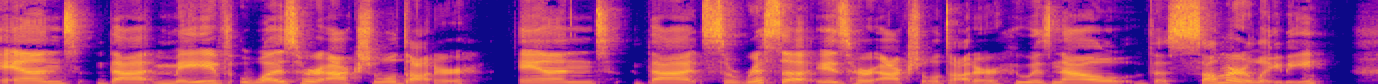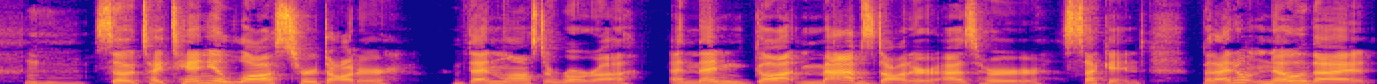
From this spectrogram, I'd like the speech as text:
and that Maeve was her actual daughter, and that Sarissa is her actual daughter, who is now the Summer Lady. Mm-hmm. So Titania lost her daughter, then lost Aurora, and then got Mab's daughter as her second. But I don't know that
